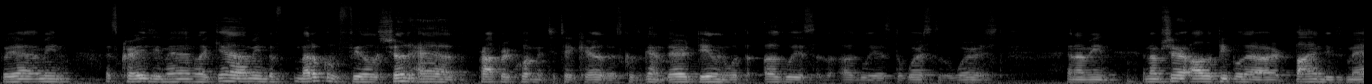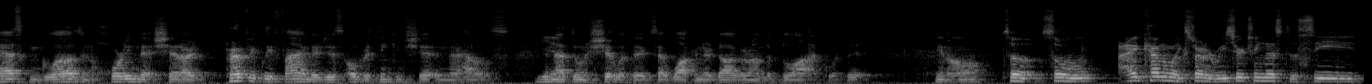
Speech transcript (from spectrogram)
But yeah, I mean, that's crazy, man. Like, yeah, I mean, the medical field should have proper equipment to take care of this because again, they're dealing with the ugliest of the ugliest, the worst of the worst. And I mean, and I'm sure all the people that are buying these masks and gloves and hoarding that shit are perfectly fine. They're just overthinking shit in their house and Yeah. not doing shit with it except walking their dog around the block with it. You know? So so I kind of like started researching this to see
